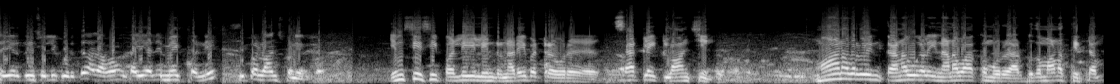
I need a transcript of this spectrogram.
செய்யறதுன்னு சொல்லி கொடுத்து அதை அவங்க கையாலே மேக் பண்ணி இப்போ லான்ச் பண்ணியிருக்கோம். எம்சிசி பள்ளியில் இன்று நடைபெற்ற ஒரு சேட்டலைட் லான்ச்சிங் மாணவர்களின் கனவுகளை நனவாக்கும் ஒரு அற்புதமான திட்டம்.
